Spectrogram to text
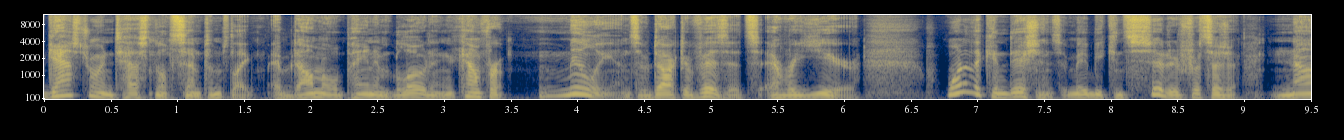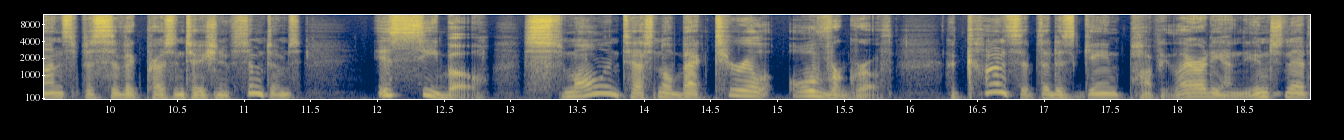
Gastrointestinal symptoms like abdominal pain and bloating account for millions of doctor visits every year. One of the conditions that may be considered for such a nonspecific presentation of symptoms is SIBO, small intestinal bacterial overgrowth, a concept that has gained popularity on the Internet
